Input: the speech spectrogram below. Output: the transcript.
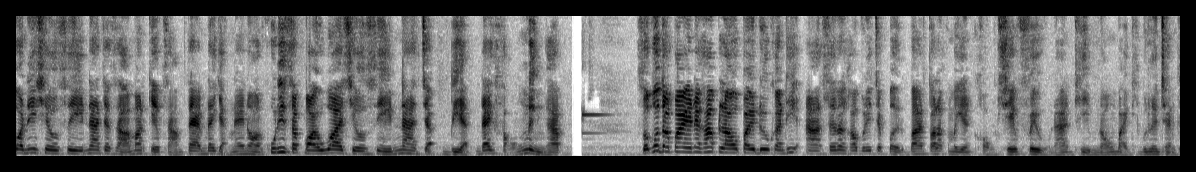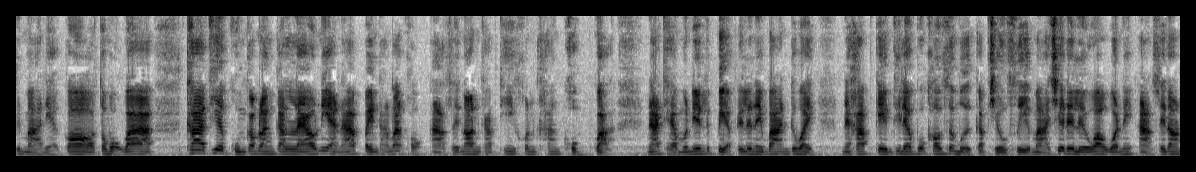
วันนี้เชลซีน่าจะสามารถเก็บสามแต้มได้อย่างแน่นอนคู่นี้สปอยว่าเชลซีน่าจะเบียดได้2-1ครับ ส่วนคู่ต่อไปนะครับเราไปดูกันที่อาร์เซนอลครับวันนี้จะเปิดบ้านต้อนรับกมาเยือนของเชฟฟิลด์นะทีมน้องใหม่ที่เพิ่งเลื่อนชั้นขึ้นมาเนี่ยก็ต้องบอกว่าถ้าเทียบขุมกำลังกันแล้วเนี่ยนะเป็นทางด้านของอาร์เซนอลครับที่ค่อนข้างข่มกว่านะแถมวันนี้เปรียบได้เล่นในบ้านด้วยนะครับเกมที่แล้วพวกเขาเสมอกับเชลซีมาเชื่อได้เลยว่าวันนี้อาร์เซนอล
